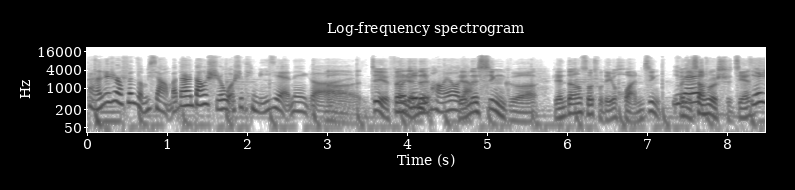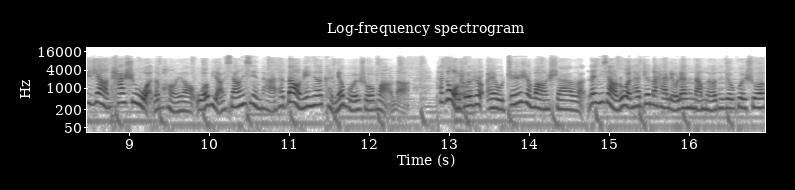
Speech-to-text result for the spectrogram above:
反正这事儿分怎么想吧。但是当时我是挺理解那个，啊，这也分我这人的女朋友的人的性格，人当所处的一个环境和你相处的时间因。为是这样，他是我的朋友，我比较相信他，他到我面前他肯定不会说谎的。他跟我说的时候，哎，我真是忘删了。那你想，如果她真的还留恋她男朋友，她就会说，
